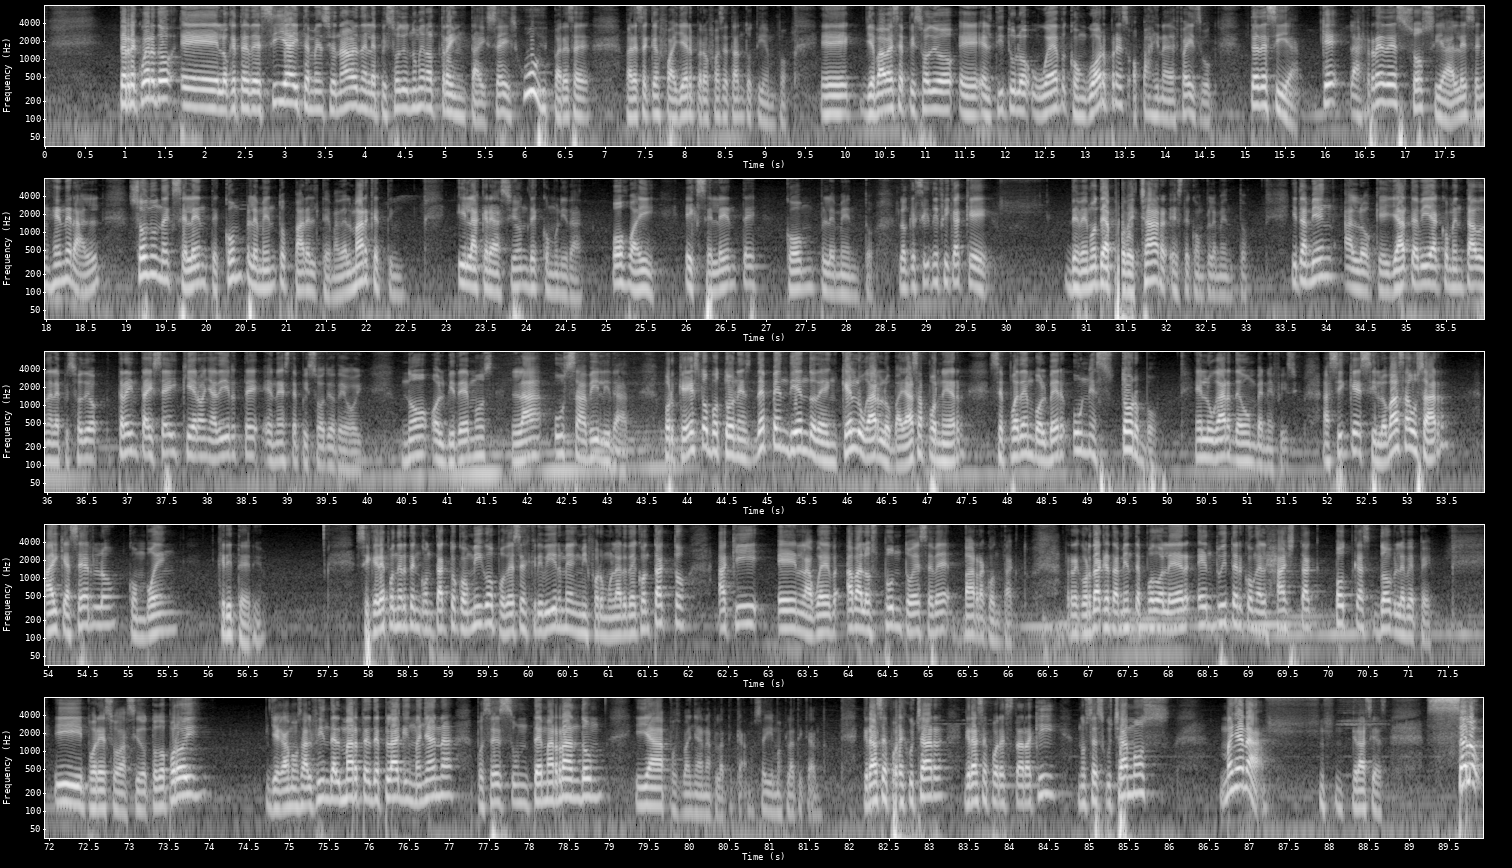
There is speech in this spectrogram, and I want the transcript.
Te recuerdo eh, lo que te decía y te mencionaba en el episodio número 36. Uy, parece, parece que fue ayer, pero fue hace tanto tiempo. Eh, llevaba ese episodio eh, el título Web con WordPress o página de Facebook. Te decía que las redes sociales en general son un excelente complemento para el tema del marketing y la creación de comunidad. Ojo ahí, excelente complemento. Lo que significa que debemos de aprovechar este complemento. Y también a lo que ya te había comentado en el episodio 36, quiero añadirte en este episodio de hoy. no olvidemos la usabilidad. Porque estos botones, dependiendo de en qué lugar los vayas a poner, se pueden volver un estorbo en lugar de un beneficio. Así que si lo vas a usar, hay que hacerlo con buen criterio. Si querés ponerte en contacto conmigo, podés escribirme en mi formulario de contacto aquí en la web avalos.sb barra contacto. Recordá que también te puedo leer en Twitter con el hashtag podcastwp. Y por eso ha sido todo por hoy. Llegamos al fin del martes de plugin. Mañana pues es un tema random y ya pues mañana platicamos, seguimos platicando. Gracias por escuchar, gracias por estar aquí. Nos escuchamos mañana. Gracias. Salud.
